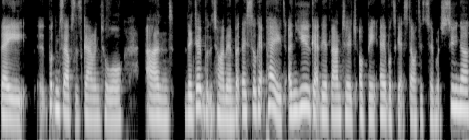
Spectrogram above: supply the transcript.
They uh, put themselves as guarantor and they don't put the time in, but they still get paid. And you get the advantage of being able to get started so much sooner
